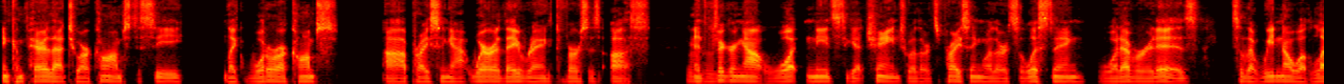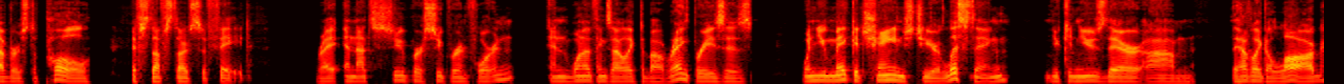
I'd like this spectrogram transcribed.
and compare that to our comps to see like what are our comps uh, pricing at? Where are they ranked versus us? Mm-hmm. And figuring out what needs to get changed, whether it's pricing, whether it's a listing, whatever it is, so that we know what levers to pull if stuff starts to fade. Right. And that's super, super important. And one of the things I liked about RankBreeze is when you make a change to your listing, you can use their um, they have like a log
